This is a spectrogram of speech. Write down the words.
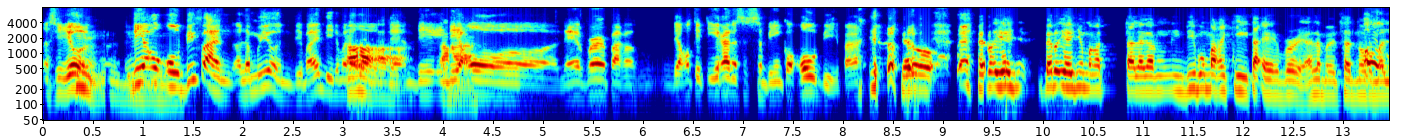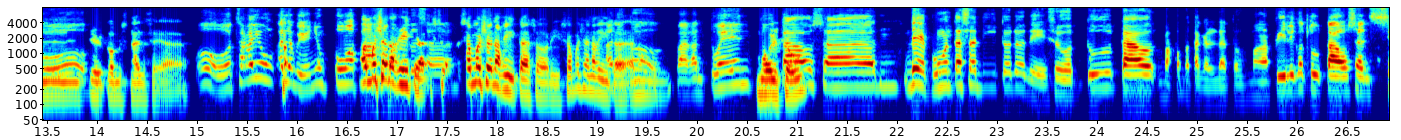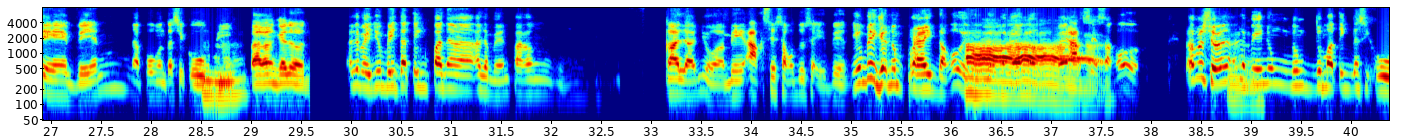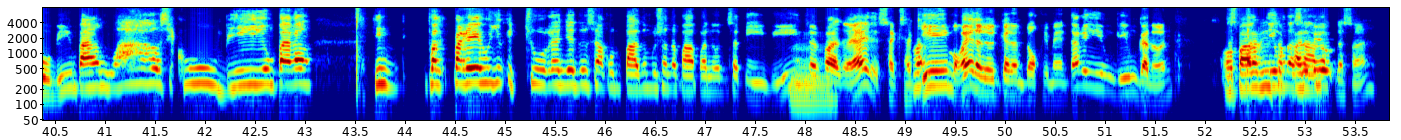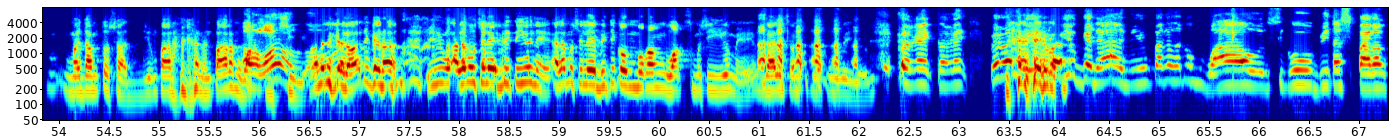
Kasi yun, Mm, mm, hindi ako mm. Kobe fan, alam mo yun, di ba? Hindi naman ako, Ah, hindi, ah, hindi, hindi ah. ako, never, parang, hindi ako titira na sasabihin ko Kobe. Parang, Pero pero yan pero yan yung mga talagang hindi mo makikita ever eh. Alam mo yun, sa normal Oo. circumstance eh. ah. oo, tsaka yung, alam mo yun, yung pumapasok Saan mo siya nakita? sa, Sa, saan mo siya nakita? Sorry. Saan mo siya nakita? ano to, Anong parang 20, Mall show? 2000, hindi, pumunta siya dito doon eh. So, 2000, baka matagal na to. Mga feeling ko 2007 na pumunta si Kobe. Mhm. Parang gano'n. Alam mo yun, yung may dating pa na, alam mo yun, parang kala nyo ah, may access ako doon sa event. Yung may ganung pride ako eh. Ah. Talagang may access ako. Tapos yun, alam mo yun, nung, nung dumating na si Kobe, yung parang, wow, si Kobe, yung parang, hindi, pag pareho yung itsura niya doon sa kung paano mo siya napapanood sa TV. Mm. So, parang, ay, sa, sa game, o kaya nanood ka ng documentary, yung, yung ganon. O Tapos parang yung, nasa ano yung sa, Madam Tussad, yung parang ganun, parang wax Oo, museum. Alam mo gano'n? Yung gano'n? Yung, alam mo celebrity yun eh. Alam mo celebrity kung mukhang wax museum eh. Galing sa wax museum. correct, correct. Pero alam mo, Diba? yung, ganon, yung parang akong, wow, si Kobe, tapos parang,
